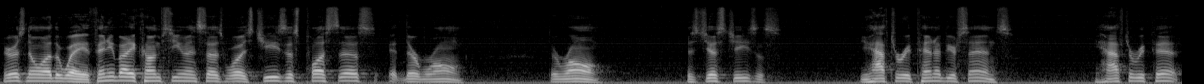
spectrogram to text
There is no other way. If anybody comes to you and says, Well, it's Jesus plus this, they're wrong. They're wrong. It's just Jesus. You have to repent of your sins. You have to repent.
